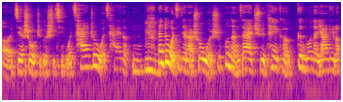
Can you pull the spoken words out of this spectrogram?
呃，接受这个事情，我猜这是我猜的，嗯嗯。但对我自己来说，我是不能再去 take 更多的压力了。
